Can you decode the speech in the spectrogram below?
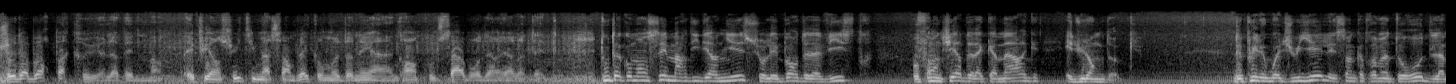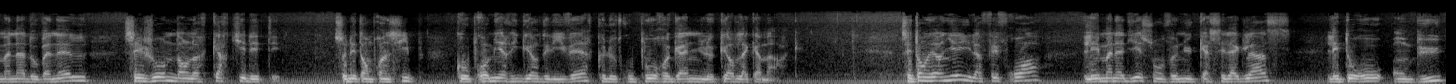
J'ai d'abord pas cru à l'avènement. Et puis ensuite, il m'a semblé qu'on me donnait un grand coup de sabre derrière la tête. Tout a commencé mardi dernier sur les bords de la Vistre, aux frontières de la Camargue et du Languedoc. Depuis le mois de juillet, les 180 taureaux de la manade au Banel séjournent dans leur quartier d'été. Ce n'est en principe qu'aux premières rigueurs de l'hiver que le troupeau regagne le cœur de la Camargue. Cet an dernier, il a fait froid, les manadiers sont venus casser la glace, les taureaux ont bu,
